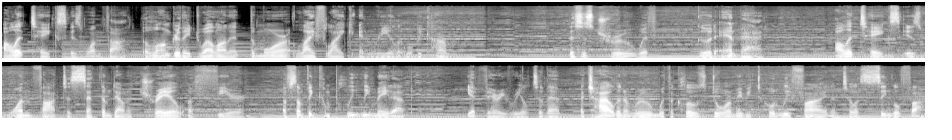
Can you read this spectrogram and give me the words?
all it takes is one thought. The longer they dwell on it, the more lifelike and real it will become. This is true with good and bad. All it takes is one thought to set them down a trail of fear of something completely made up yet very real to them. A child in a room with a closed door may be totally fine until a single thought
